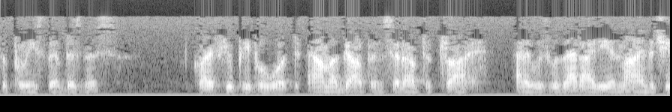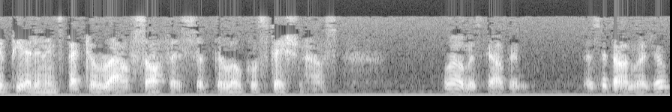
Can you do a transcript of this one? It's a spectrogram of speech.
the police their business. Quite a few people would. Alma Galpin set out to try. And it was with that idea in mind that she appeared in Inspector Ralph's office at the local station house. Well, Miss Galpin, uh, sit down, won't you?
